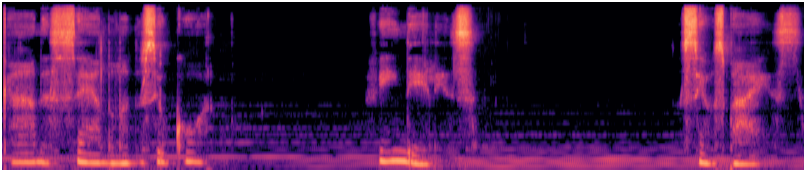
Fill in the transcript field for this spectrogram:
Cada célula do seu corpo vem deles, dos seus pais,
